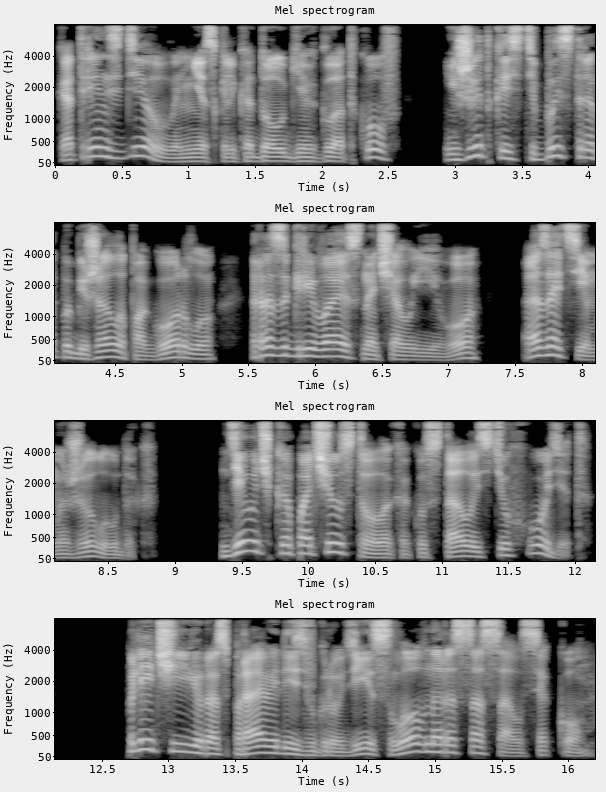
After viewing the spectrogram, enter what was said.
Катрин сделала несколько долгих глотков, и жидкость быстро побежала по горлу, разогревая сначала его, а затем и желудок. Девочка почувствовала, как усталость уходит. Плечи ее расправились в груди, словно рассосался ком.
